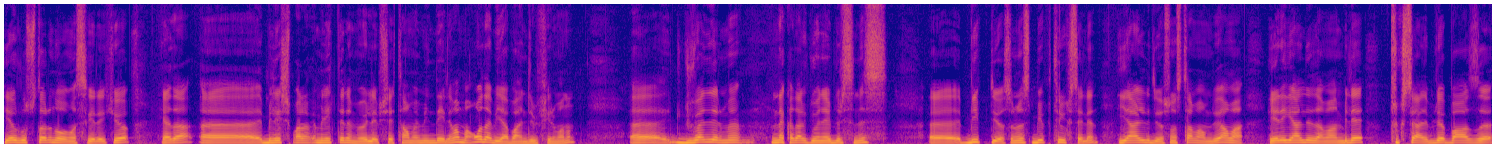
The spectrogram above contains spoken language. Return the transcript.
ya Rusların olması gerekiyor ya da e, Birleşik Arap Emirlikleri mi öyle bir şey tam emin değilim ama o da bir yabancı bir firmanın. Ee, güvenilir mi? Ne kadar güvenebilirsiniz? Ee, BIP diyorsunuz. BIP Turkcell'in yerli diyorsunuz. Tamam diyor ama yeri geldiği zaman bile Turkcell bile bazı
